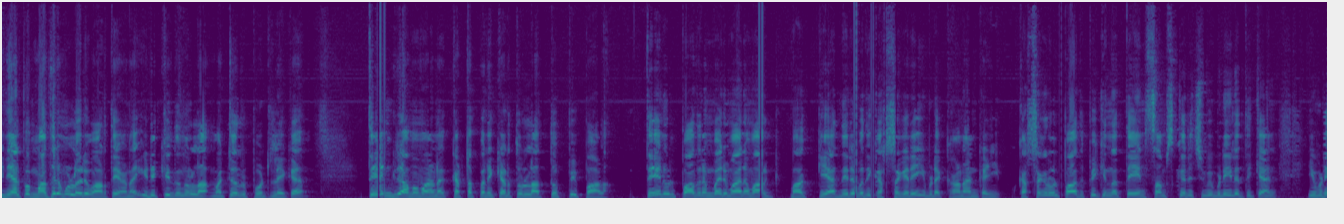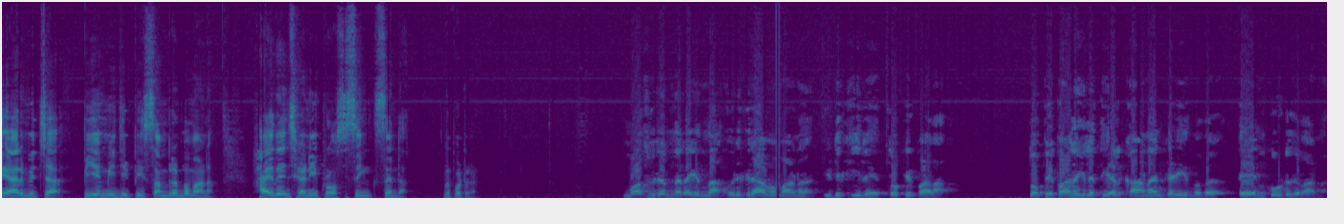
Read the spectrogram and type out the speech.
ഇനി അല്പം മധുരമുള്ള ഒരു വാർത്തയാണ് ഇടുക്കിയിൽ നിന്നുള്ള മറ്റൊരു റിപ്പോർട്ടിലേക്ക്. തേൻ ഗ്രാമമാണ് കട്ടപ്പനയ്ക്കടുത്തുള്ള തൊപ്പിപ്പാള. തേൻ ഉൽപാദനം വരുമാനമാക്കിയ നിരവധി കർഷകരെ ഇവിടെ കാണാൻ കഴിയും. കർഷകർ ഉൽപ്പാദിപ്പിക്കുന്ന തേൻ സംസ്കരിച്ച് വിപണിയിലെത്തിക്കാൻ ഇവിടെ ആരംഭിച്ച P M E G P സംരംഭമാണ് high range honey processing centre. റിപ്പോർട്ടുകൾ. മധുരം നിറയുന്ന ഒരു ഗ്രാമമാണ് ഇടുക്കിയിലെ തൊപ്പിപ്പാള. തൊപ്പിപ്പാളയിലെത്തിയാൽ കാണാൻ കഴിയുന്നത് തേൻകൂടുകളാണ്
